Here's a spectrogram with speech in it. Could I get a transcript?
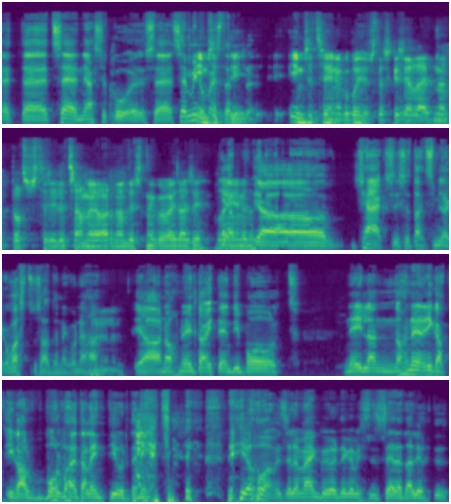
et, et see on jah, sihuke, see, see minu meelest on, ilmselt see nagu põhjustaski selle, et nad otsustasid, et saame Arnoldist nagu edasi ja, laieneda. ja Jax lihtsalt tahtis midagi vastu saada nagu näha Mm. ja noh, neil tight end'i poolt, neil on, noh, neil on igat, igal pool vaja talenti juurde, nii et me jõuame selle mängu juurde ka, mis see nädal juhtus.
